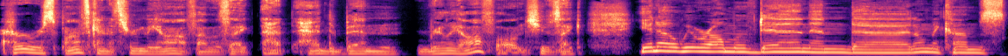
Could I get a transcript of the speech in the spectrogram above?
her response kind of threw me off. I was like, that had to have been really awful. And she was like, you know, we were all moved in and uh, it only comes,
